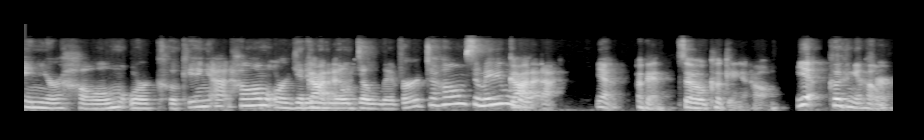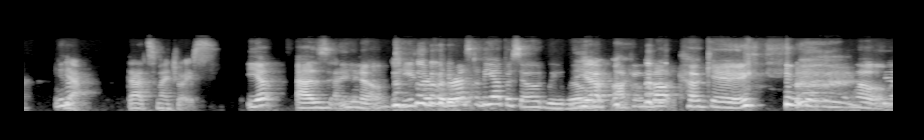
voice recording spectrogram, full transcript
in your home or cooking at home or getting Got a meal delivered to home. So maybe we'll Got go it. that. Yeah. Okay. So cooking at home. Yeah, cooking at home. Sure. You know? Yeah, that's my choice. Yep. As you know, teaser for the rest of the episode, we will yep. be talking about cooking, home.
